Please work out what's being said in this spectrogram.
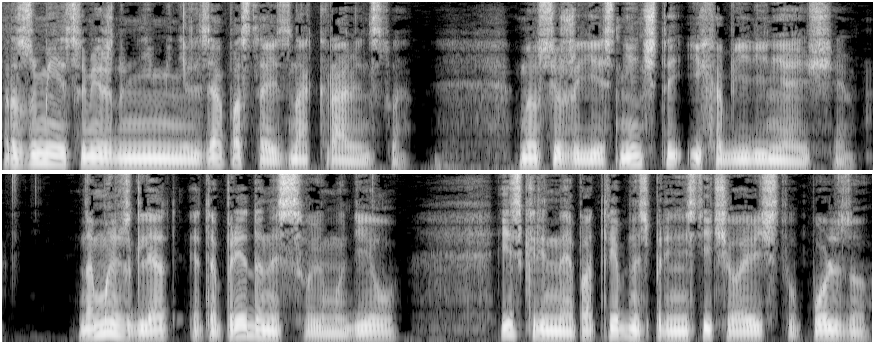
Разумеется, между ними нельзя поставить знак равенства, но все же есть нечто их объединяющее. На мой взгляд, это преданность своему делу, искренняя потребность принести человечеству пользу,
